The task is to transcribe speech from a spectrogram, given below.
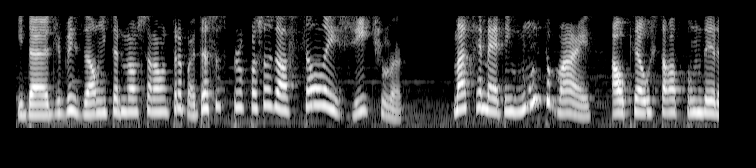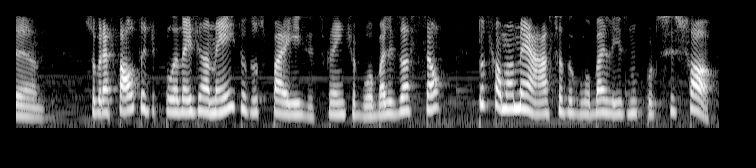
e da divisão internacional do trabalho. Então, essas preocupações elas são legítimas, mas remetem muito mais ao que eu estava ponderando sobre a falta de planejamento dos países frente à globalização do que uma ameaça do globalismo por si só.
